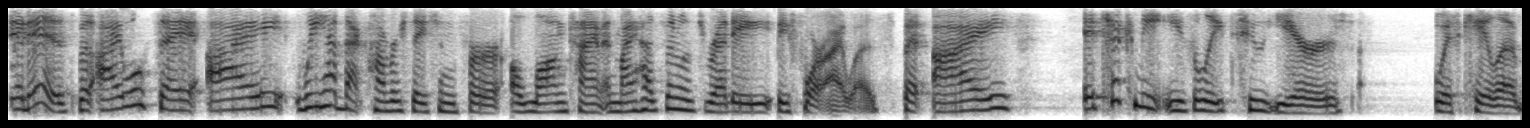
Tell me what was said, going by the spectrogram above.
It is, but I will say I we had that conversation for a long time and my husband was ready before I was. But I it took me easily 2 years with Caleb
